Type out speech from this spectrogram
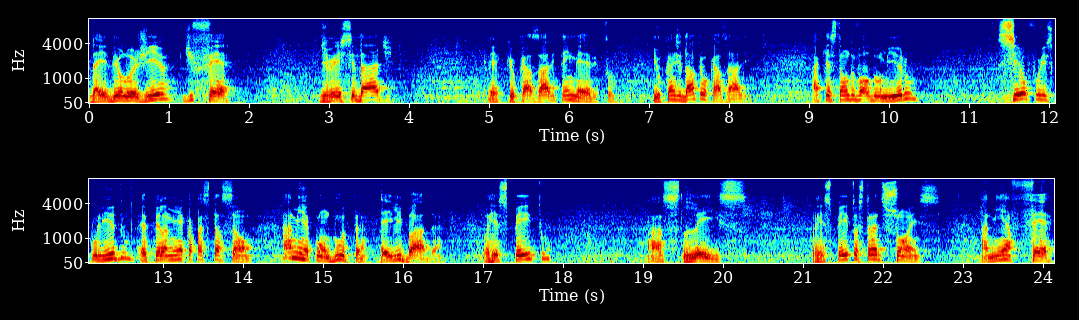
da ideologia de fé, diversidade, é que o Casale tem mérito. E o candidato é o Casale. A questão do Valdomiro, se eu fui escolhido, é pela minha capacitação. A minha conduta é ilibada. O respeito às leis, o respeito às tradições, a minha fé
